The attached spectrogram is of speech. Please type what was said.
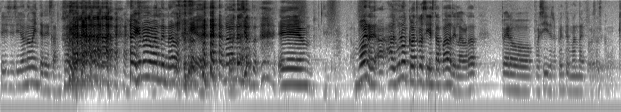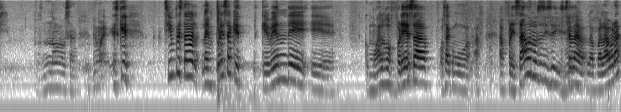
Sí, sí, sí, yo no me interesa. que no me manden nada. no, no es cierto. Eh, bueno, alguno que otro sí está padre, la verdad. Pero, pues sí, de repente mandan cosas como que, pues no, o sea, es que siempre está la empresa que, que vende eh, como algo fresa, o sea, como afresado, no sé si, sea la, la palabra,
